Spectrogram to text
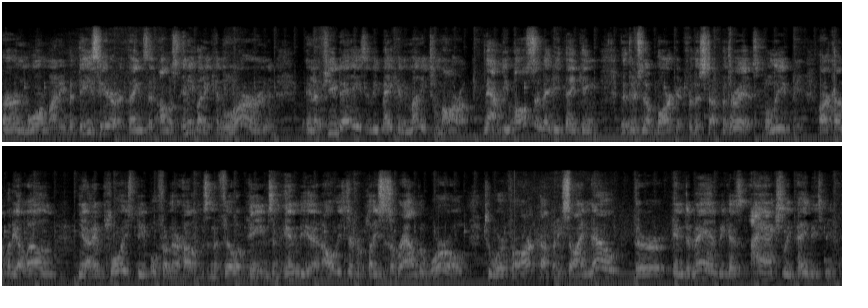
earn more money but these here are things that almost anybody can learn in a few days and be making money tomorrow. Now you also may be thinking that there's no market for this stuff but there is believe me. Our company alone you know employs people from their homes in the Philippines and India and all these different places around the world to work for our company. So I know they're in demand because I actually pay these people.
